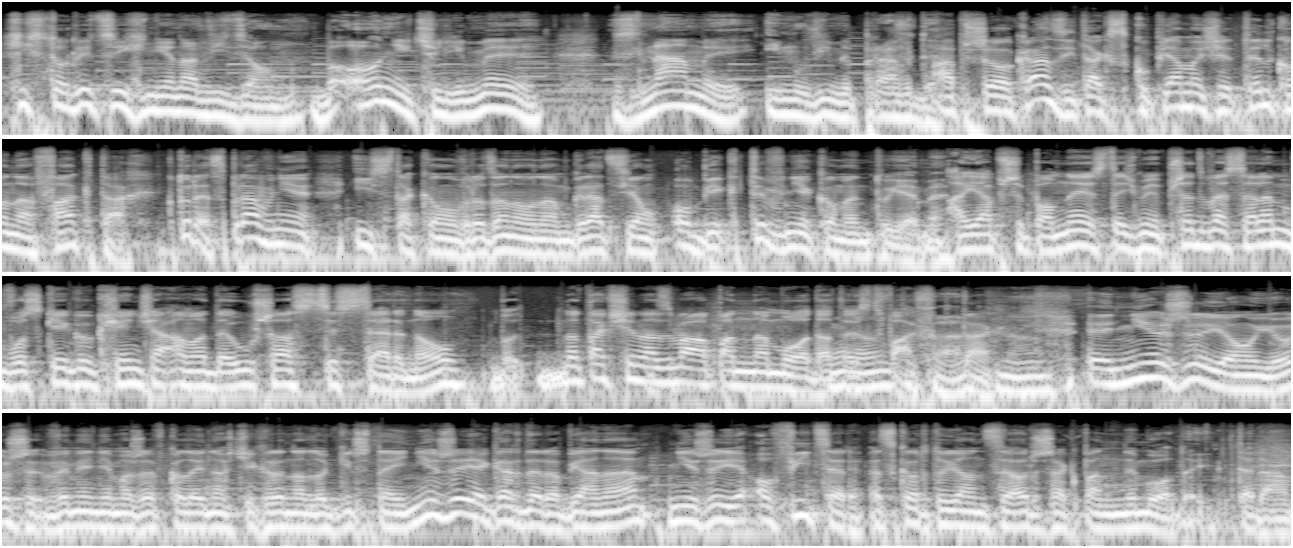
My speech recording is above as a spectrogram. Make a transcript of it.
Historycy ich nienawidzą, bo oni, czyli my, znamy i mówimy prawdę. A przy okazji tak skupiamy się tylko na faktach, które sprawnie i z taką wrodzoną nam gracją obiektywnie komentujemy. A ja przypomnę, jesteśmy przed weselem włoskiego księcia Amadeusza z cysterną, bo no tak się nazywała panna młoda, to jest No, to fakt. fakt. Tak. No. E, Nie żyją już, wymienię może w kolejności chronologicznej, nie żyje garderobiana, nie żyje oficer eskortujący orszak panny młodej. Tadam.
